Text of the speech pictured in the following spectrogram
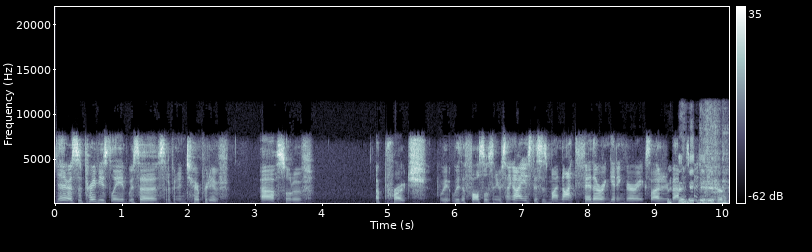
Yeah, so previously it was a sort of an interpretive uh, sort of approach with, with the fossils, and he was saying, "Ah, yes, this is my ninth feather," and getting very excited about it. Yeah.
